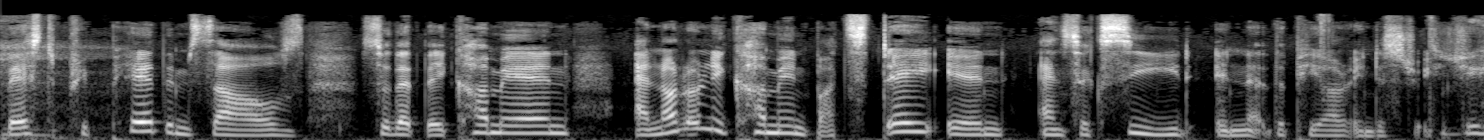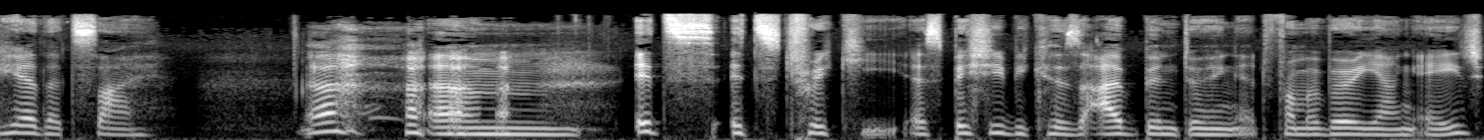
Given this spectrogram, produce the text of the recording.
best prepare themselves so that they come in and not only come in, but stay in and succeed in the PR industry? Did you hear that sigh? um, it's it's tricky, especially because I've been doing it from a very young age.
